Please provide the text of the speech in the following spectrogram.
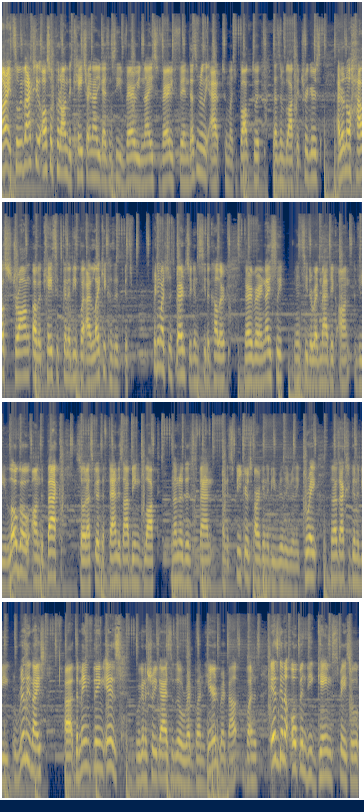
All right, so we've actually also put on the case right now. You guys can see very nice, very thin. Doesn't really add too much bulk to it. Doesn't block the triggers. I don't know how strong of a case it's to be, but I like it because it, it's pretty much transparent. So you can see the color very, very nicely. You can see the red magic on the logo on the back. So that's good. The fan is not being blocked. None of this fan and the speakers are going to be really, really great. So that's actually going to be really nice. Uh, the main thing is we're going to show you guys the little red button here. Red button is going to open the game space. So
